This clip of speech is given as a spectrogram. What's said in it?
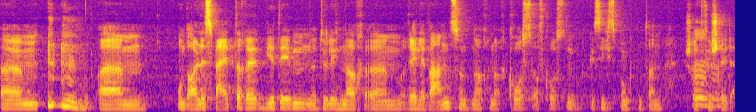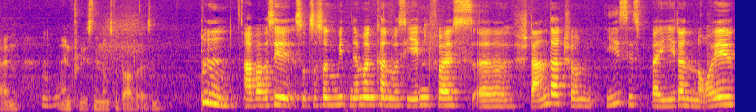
Und alles Weitere wird eben natürlich nach ähm, Relevanz und nach, nach Kost, auf Kostengesichtspunkten dann Schritt mhm. für Schritt ein, mhm. einfließen in unsere Bauweisen. Aber was ich sozusagen mitnehmen kann, was jedenfalls äh, Standard schon ist, ist bei jeder neuen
